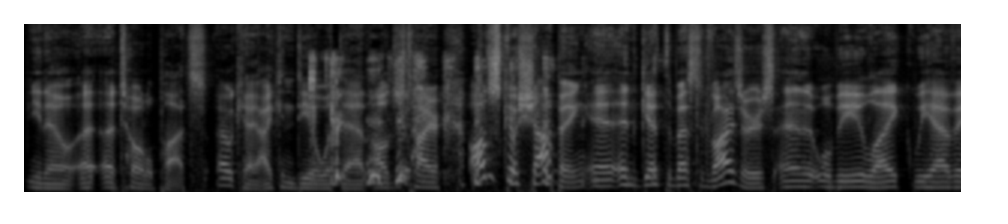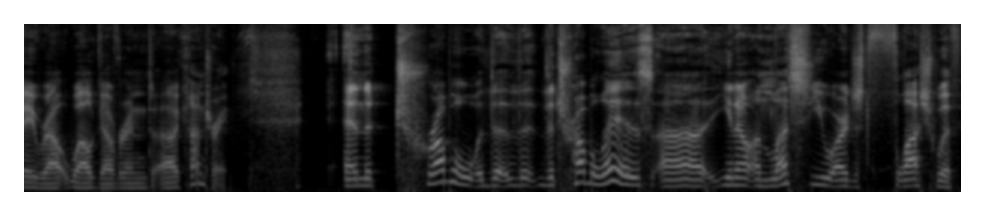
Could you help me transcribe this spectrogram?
you know a, a total pots. Okay, I can deal with that. I'll just hire. I'll just go shopping and, and get the best advisors, and it will be like we have a well governed uh, country. And the trouble, the, the, the trouble is, uh, you know, unless you are just flush with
